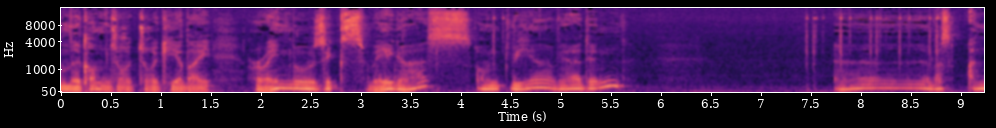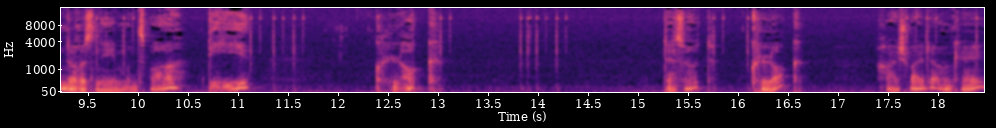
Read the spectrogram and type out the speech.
Willkommen, willkommen zurück, zurück hier bei Rainbow Six Vegas. Und wir werden äh, was anderes nehmen. Und zwar die Clock Desert Clock. Reichweite, okay.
